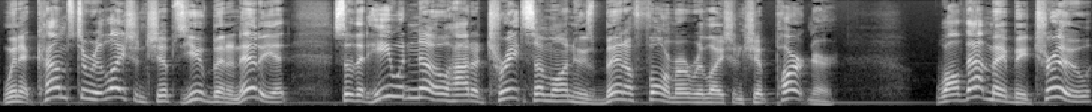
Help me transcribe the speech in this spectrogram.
when it comes to relationships, you've been an idiot, so that he would know how to treat someone who's been a former relationship partner. While that may be true,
